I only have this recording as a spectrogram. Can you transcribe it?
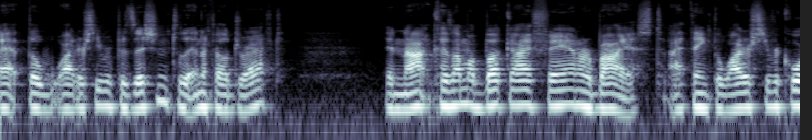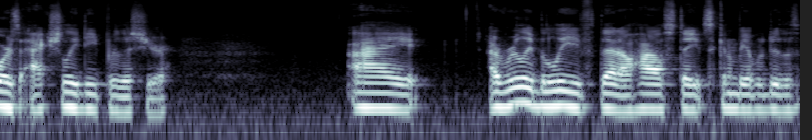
at the wide receiver position to the NFL draft. And not because I'm a Buckeye fan or biased. I think the wide receiver core is actually deeper this year. I I really believe that Ohio State's going to be able to do this,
